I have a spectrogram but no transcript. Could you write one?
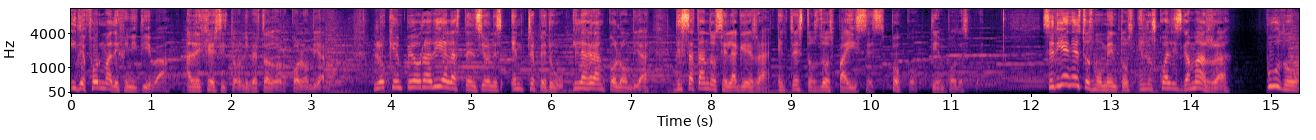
y de forma definitiva al ejército libertador colombiano, lo que empeoraría las tensiones entre Perú y la Gran Colombia, desatándose la guerra entre estos dos países poco tiempo después. Sería en estos momentos en los cuales Gamarra pudo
